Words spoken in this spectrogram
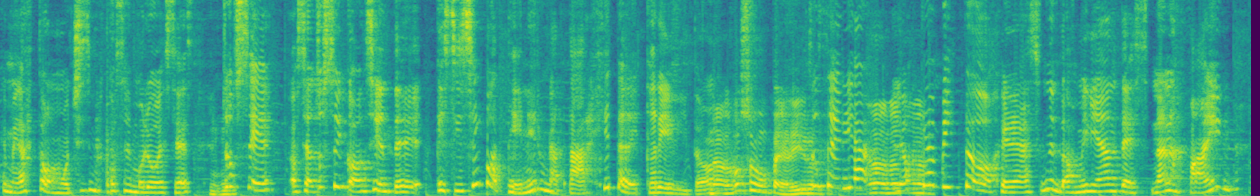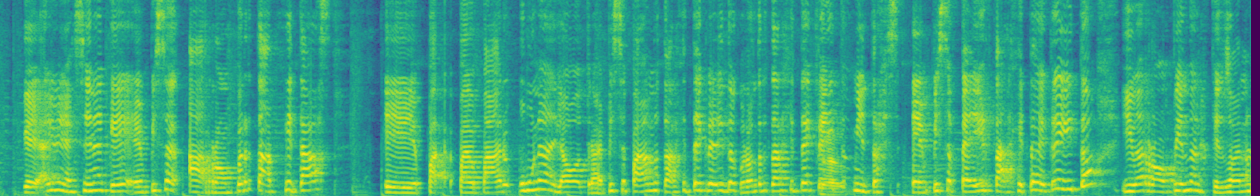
que me gasto muchísimas cosas en boludeces, yo sé, o sea, yo soy consciente de que si llego a tener una tarjeta de crédito, No, vos sos un peligro. yo sería, No, no, los no. que han visto Generación del 2000 y antes, Nana Fine, que hay una escena que empieza a romper tarjetas eh, pa- para pagar una de la otra. Empieza pagando tarjeta de crédito con otra tarjeta de crédito, Claro. mientras empieza a pedir tarjetas de crédito y va rompiendo las que ya no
